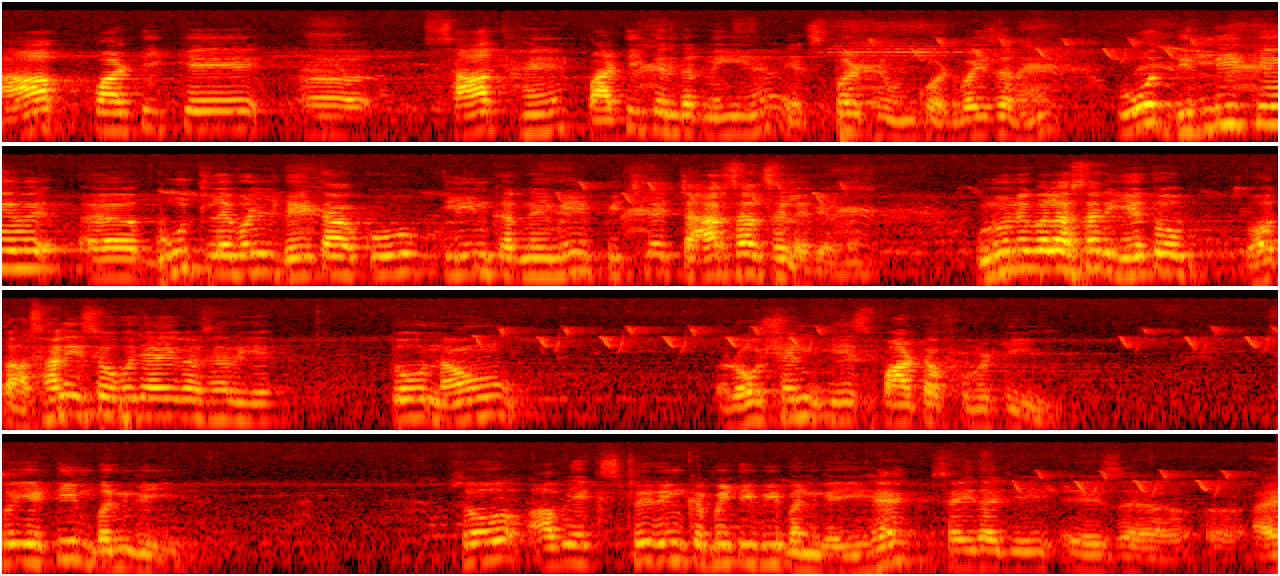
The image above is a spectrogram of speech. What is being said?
आप पार्टी के आ, साथ हैं पार्टी के अंदर नहीं है एक्सपर्ट हैं उनको एडवाइजर हैं। वो दिल्ली के बूथ लेवल डेटा को क्लीन करने में पिछले चार साल से लगे हुए हैं। उन्होंने बोला सर ये तो बहुत आसानी से हो जाएगा सर ये। तो now Roshan is part of our team so ये टीम बन गई है। सो so, अब एक स्टीयरिंग कमेटी भी बन गई है। Saeeda ji is I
